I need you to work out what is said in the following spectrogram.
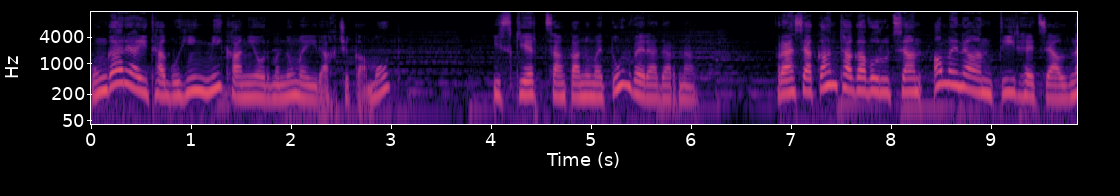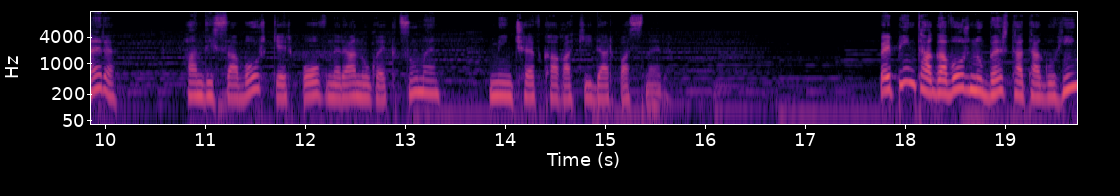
Հունգարիայի թագուհին մի քանի օր մնում է իր աղջկա մոտ, իսկ երբ ցանկանում է տուն վերադառնալ, ֆրանսիական թագավորության ամենաընտիր հեծյալները հանդիսավոր կերպով նրան ուղեկցում են մինչև քաղաքի դարպասները։ Պեպին թագավորն ու Բերթաթագուհին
